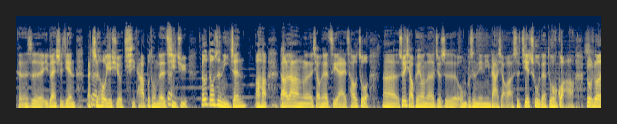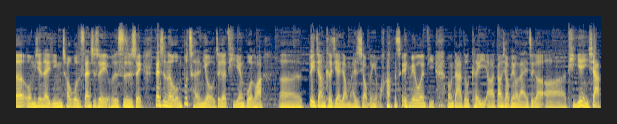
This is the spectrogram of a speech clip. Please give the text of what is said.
可能是一段时间，那之后也许有其他不同的器具，都都是拟真啊，然后让呃小朋友自己来操作。那所以小朋友呢，就是我们不是年龄大小啊，是接触的多寡啊。如果说我们现在已经超过了三十岁或者四十岁，但是呢，我们不曾有这个体验过的话，呃，对这样科技来讲，我们还是小朋友，哈，所以没有问题，我们大家都可以啊，当小朋友来这个呃体验一下。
